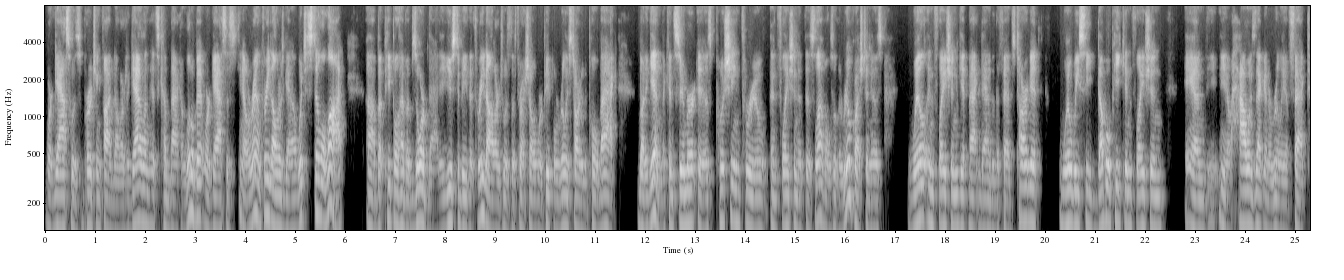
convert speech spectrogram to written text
where gas was approaching five dollars a gallon. It's come back a little bit where gas is, you know, around three dollars a gallon, which is still a lot, uh, but people have absorbed that. It used to be that three dollars was the threshold where people really started to pull back but again, the consumer is pushing through inflation at this level. So the real question is will inflation get back down to the Fed's target? Will we see double peak inflation? And you know how is that going to really affect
